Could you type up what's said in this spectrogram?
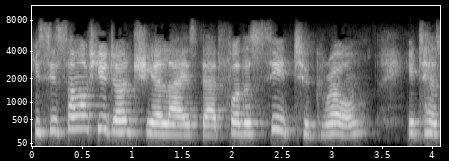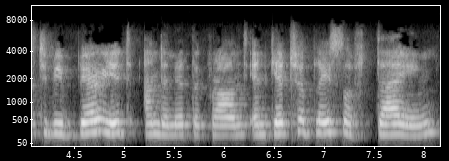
You see, some of you don't realize that for the seed to grow, it has to be buried underneath the ground and get to a place of dying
